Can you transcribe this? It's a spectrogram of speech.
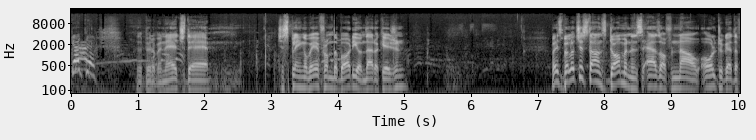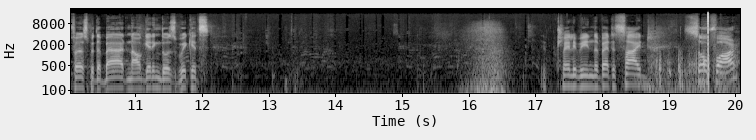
Catch it. A bit of an edge there. Just playing away from the body on that occasion. But it's Balochistan's dominance as of now, altogether. First with the bad, now getting those wickets. They've clearly been the better side so far.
